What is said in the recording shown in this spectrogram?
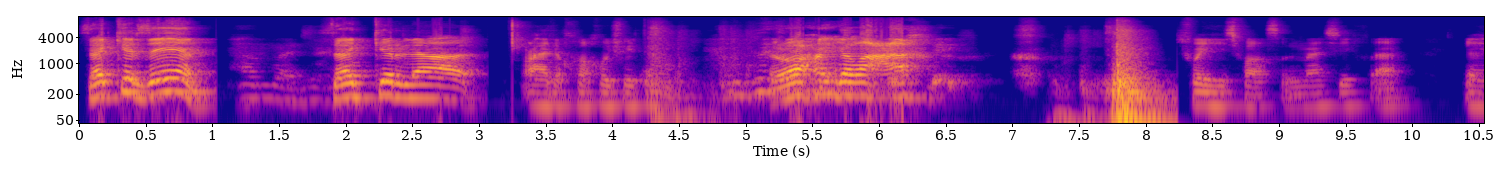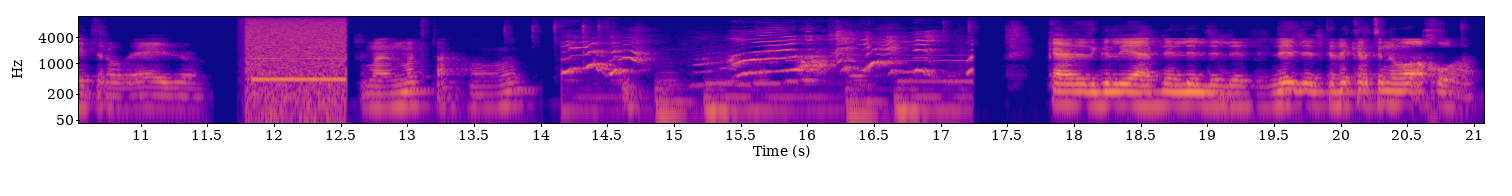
سكر زين. سكر لا. عاد أخوي أخوي شوي تاني. روح انقلع شوي فاصل ماشي. ف يهدروا يهدروا. طبعا المقطع هون. كانت تقول لي يا ابن الليل الليل تذكرت إنه هو أخوها.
